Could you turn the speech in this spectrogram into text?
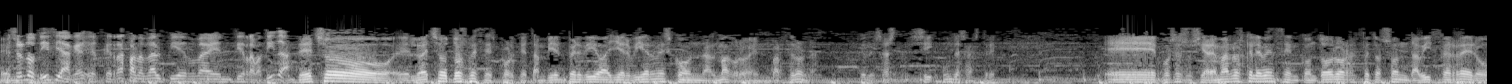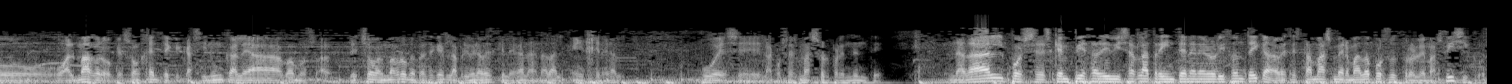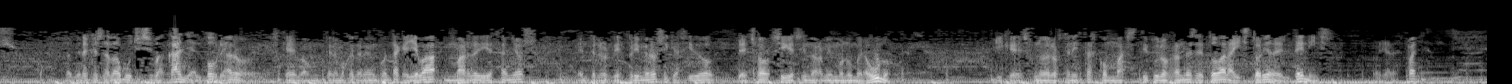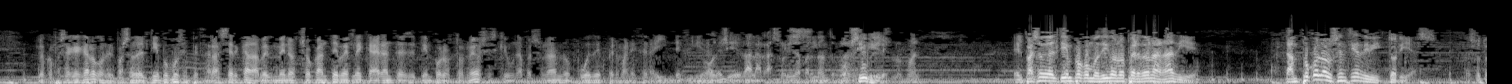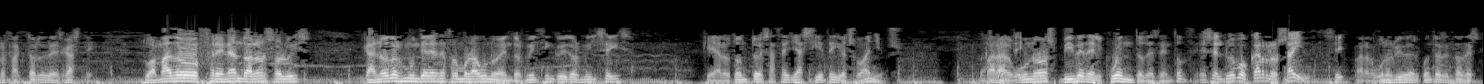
Eso es noticia, que, que Rafa Nadal pierda en tierra batida. De hecho, eh, lo ha hecho dos veces, porque también perdió ayer viernes con Almagro en Barcelona. Qué desastre. Sí, un desastre. Eh, pues eso, si además los que le vencen con todos los respetos son David Ferrer o, o Almagro, que son gente que casi nunca le ha... Vamos, de hecho Almagro me parece que es la primera vez que le gana a Nadal en general. Pues eh, la cosa es más sorprendente. Nadal, pues es que empieza a divisar la treintena en el horizonte y cada vez está más mermado por sus problemas físicos. También es que se ha dado muchísima caña el pobre. Claro, es que vamos, tenemos que tener en cuenta que lleva más de 10 años entre los 10 primeros y que ha sido, de hecho, sigue siendo ahora mismo número uno. Y que es uno de los tenistas con más títulos grandes de toda la historia del tenis, ya de España. Lo que pasa que, claro, con el paso del tiempo, pues empezará a ser cada vez menos chocante verle caer antes de tiempo en los torneos. Es que una persona no puede permanecer ahí No indefinidamente. llega la gasolina para Es tanto. Es normal. El paso del tiempo, como digo, no perdona a nadie. Tampoco la ausencia de victorias. Es otro factor de desgaste. Tu amado Fernando Alonso Luis ganó dos mundiales de Fórmula 1 en 2005 y 2006, que a lo tonto es hace ya 7 y 8 años. Para algunos vive del cuento desde entonces. Es el nuevo Carlos Sainz. Sí, para algunos vive del cuento desde entonces.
